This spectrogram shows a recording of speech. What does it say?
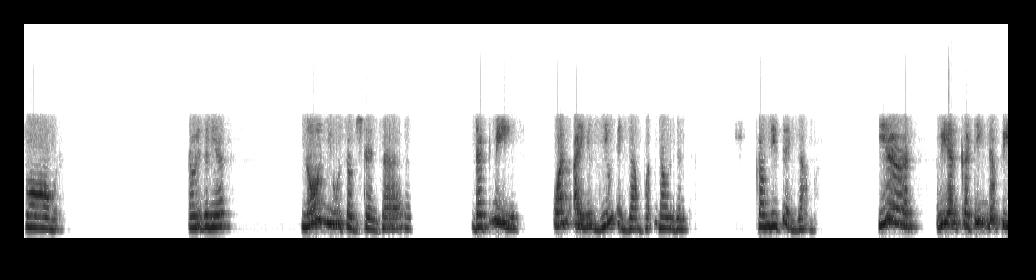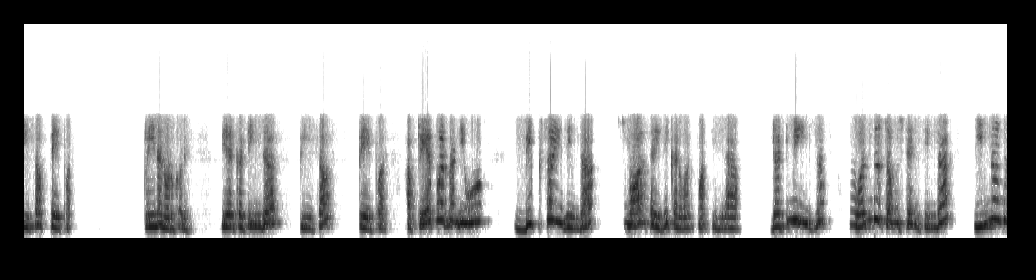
formed. Now listen here. No new substances. That means one I will give example. Now listen from this example. Here we are cutting the piece of paper. ಕ್ಲೀನ್ ನೋಡ್ಕೊಳ್ಳಿ ವಿ ಆರ್ ಕಟಿಂಗ್ ದ ಪೀಸ್ ಆಫ್ ಪೇಪರ್ ಆ ಪೇಪರ್ನ ನೀವು ಬಿಗ್ ಸೈಜ್ ಇಂದ ಸ್ಮಾಲ್ ಸೈಜಿಗೆ ಕನ್ವರ್ಟ್ ಮಾಡ್ತಿದ್ದೀರಾ ದಟ್ ಮೀನ್ಸ್ ಒಂದು ಸಬ್ಸ್ಟೆನ್ಸ್ ಇಂದ ಇನ್ನೊಂದು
